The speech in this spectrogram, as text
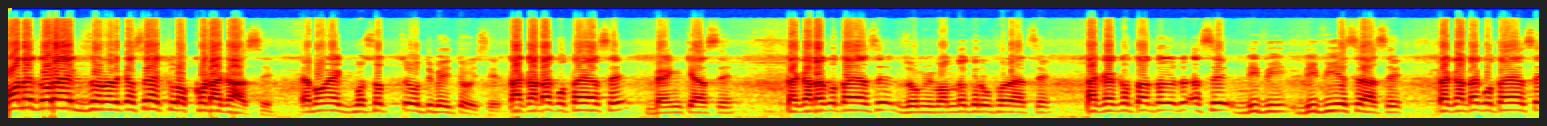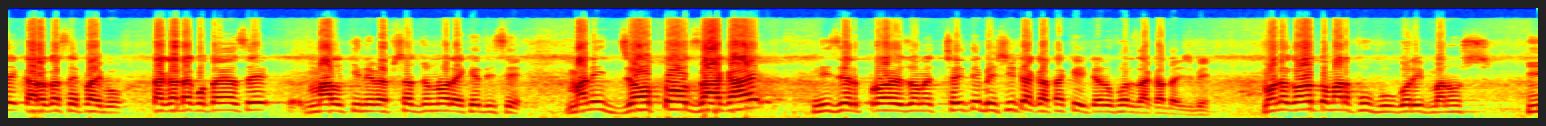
মনে করো একজনের কাছে এক লক্ষ টাকা আছে এবং এক বছর অতিবাহিত হয়েছে। টাকাটা কোথায় আছে? ব্যাংকে আছে। টাকাটা কোথায় আছে? জমি বন্ধকের উপরে আছে। টাকা কোথায় আছে? ডিবি ডিবিএস এ আছে। টাকাটা কোথায় আছে? কারও কাছে পাইবো। টাকাটা কোথায় আছে? মাল কিনে ব্যবসার জন্য রেখে দিছে। মানে যত জায়গায় নিজের প্রয়োজনের চাইতে বেশি টাকা থাকে, এটার উপর জাকাত আসবে। মনে করো তোমার ফুফু গরিব মানুষ। কি?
